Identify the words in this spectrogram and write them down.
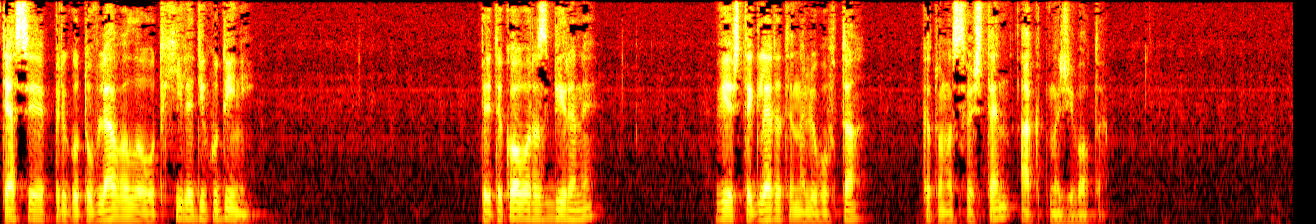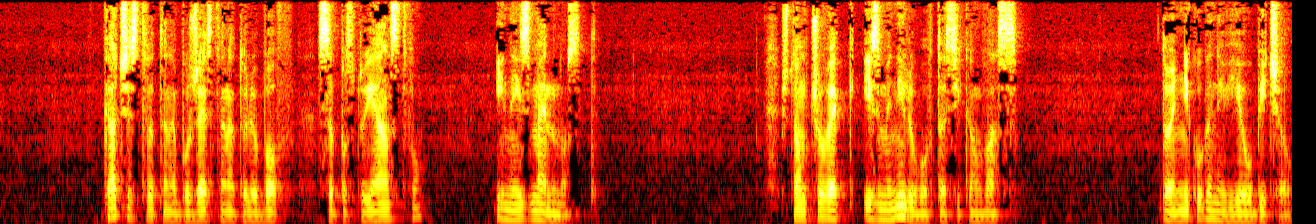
Тя се е приготовлявала от хиляди години. При такова разбиране, вие ще гледате на любовта, като на свещен акт на живота. Качествата на Божествената любов са постоянство и неизменност. Щом човек измени любовта си към вас, той никога не ви е обичал.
